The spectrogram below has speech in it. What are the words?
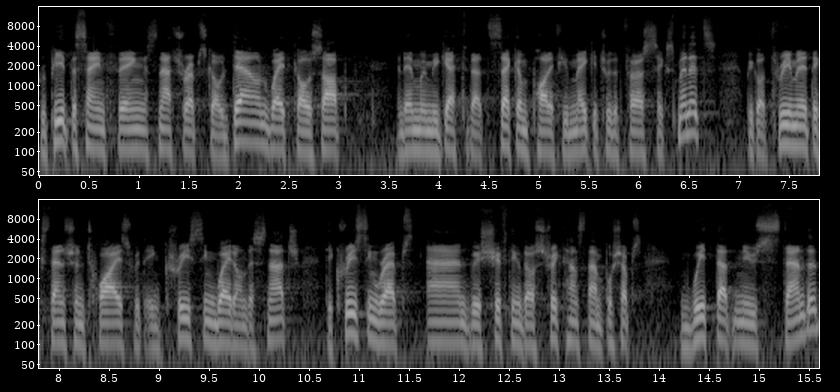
Repeat the same thing. Snatch reps go down, weight goes up. And then when we get to that second part, if you make it through the first six minutes, we got three minute extension twice with increasing weight on the snatch, decreasing reps, and we're shifting those strict handstand push-ups with that new standard.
